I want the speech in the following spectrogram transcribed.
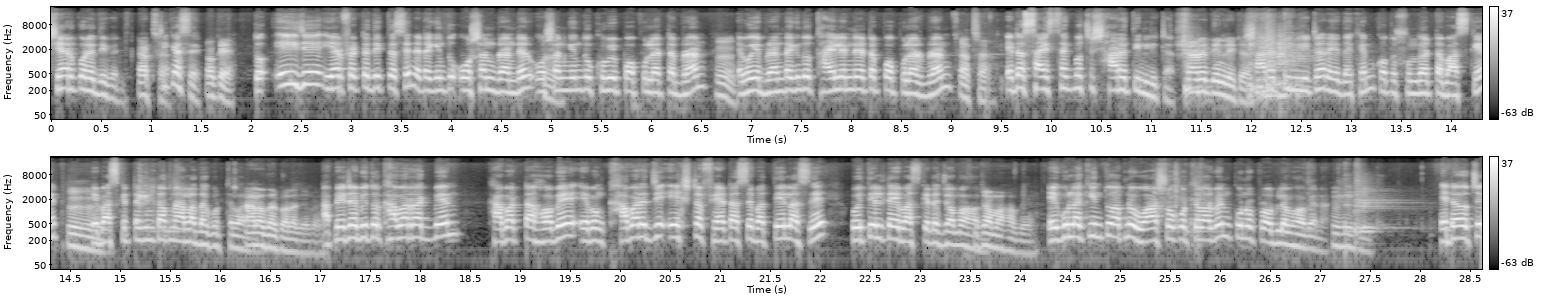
শেয়ার করে দিবেন। আচ্ছা ঠিক আছে? ওকে তো এই যে এয়ার ফ্রায়ারটা দেখতেছেন এটা কিন্তু ওশান ব্র্যান্ডের ওশান কিন্তু খুবই পপুলার একটা ব্র্যান্ড এবং এই ব্র্যান্ডটা কিন্তু থাইল্যান্ডের একটা পপুলার ব্র্যান্ড আচ্ছা। এটা সাইজ থাকবে হচ্ছে সাড়ে তিন লিটার। সাড়ে তিন লিটার। সাড়ে তিন লিটার এই দেখেন কত সুন্দর একটা বাস্কেট। এই বাস্কেটটা কিন্তু আপনি আলাদা করতে পারবেন। আলাদা করা যাবে। আপনি এটার ভিতর খাবার রাখবেন খাবারটা হবে এবং খাবারের যে এক্সট্রা ফ্যাট আছে বা তেল আছে ওই তেলটা এই বাস্কেটে জমা হবে। জমা হবে। এগুলা কিন্তু আপনি ওয়াশও করতে পারবেন কোনো প্রবলেম হবে না। এটা হচ্ছে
